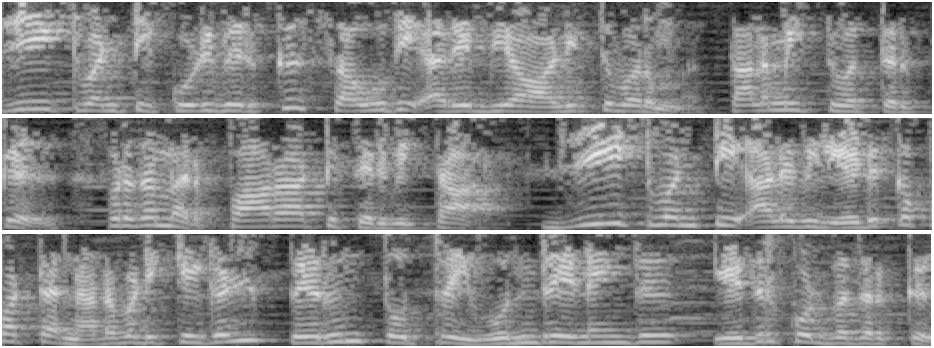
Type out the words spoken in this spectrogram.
ஜி டுவெண்டி குழுவிற்கு சவுதி அரேபியா அளித்து வரும் தலைமைத்துவத்திற்கு பிரதமர் பாராட்டு தெரிவித்தார். ஜி டுவெண்டி அளவில் எடுக்கப்பட்ட நடவடிக்கைகள் பெருந்தொற்றை ஒன்றிணைந்து எதிர்கொள்வதற்கு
